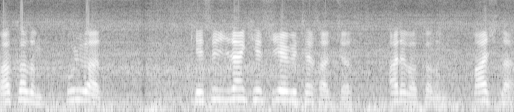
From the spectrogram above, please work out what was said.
Bakalım full gaz. Kesiciden kesiciye vites atacağız. Hadi bakalım. Başla.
